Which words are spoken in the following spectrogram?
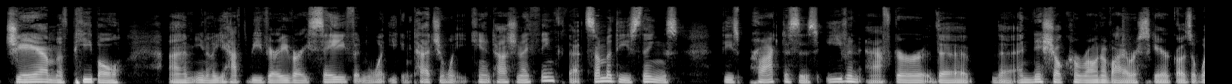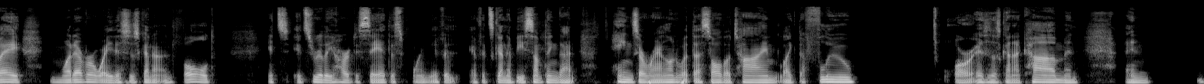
jam of people. Um, you know, you have to be very, very safe and what you can touch and what you can't touch. And I think that some of these things, these practices, even after the, the initial coronavirus scare goes away in whatever way this is going to unfold, it's, it's really hard to say at this point if it, if it's going to be something that hangs around with us all the time, like the flu or is this going to come and and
